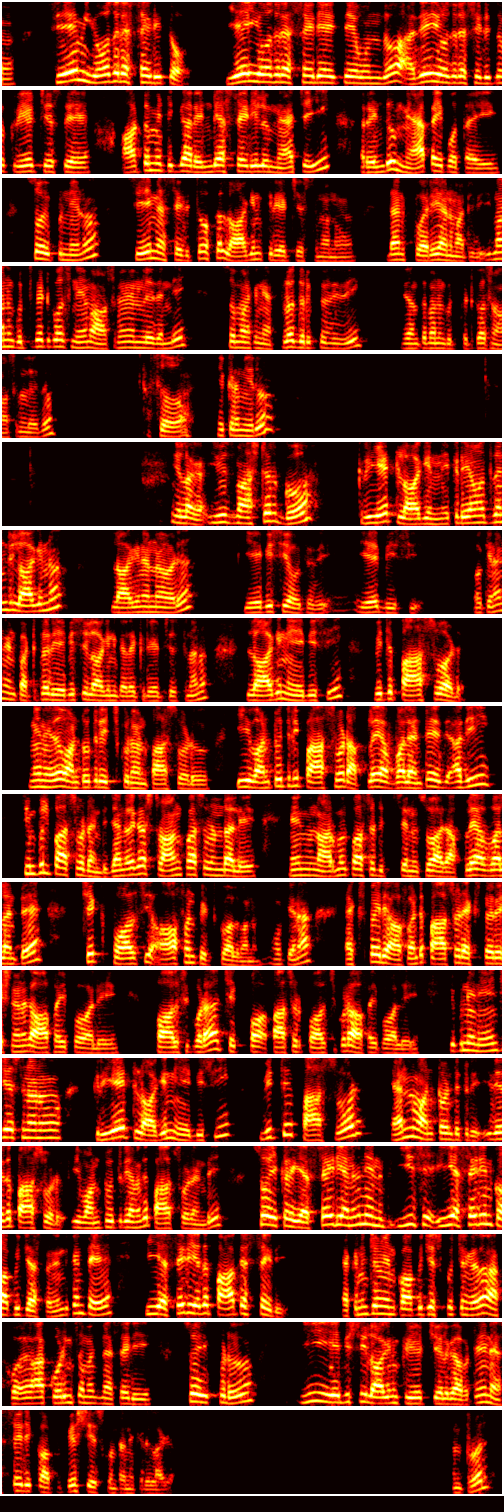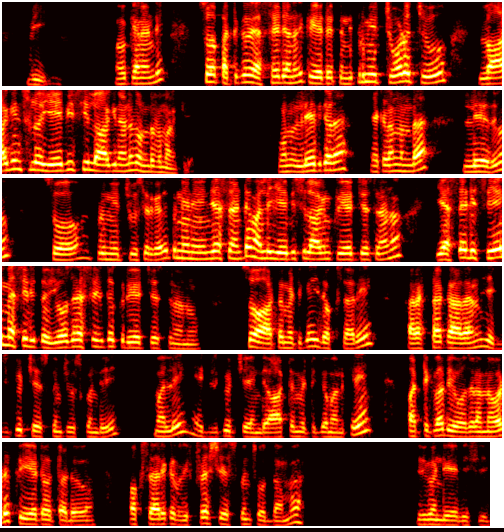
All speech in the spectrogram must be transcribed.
సేమ్ యూజర్ ఎస్ఐడితో ఏ యూజర్ ఎస్ఐడి అయితే ఉందో అదే యూజర్ ఎస్ఐడితో క్రియేట్ చేస్తే ఆటోమేటిక్గా రెండు ఎస్ఐడిలు మ్యాచ్ అయ్యి రెండు మ్యాప్ అయిపోతాయి. సో ఇప్పుడు నేను సేమ్ ఎస్ఐడితో ఒక లాగిన్ క్రియేట్ చేస్తున్నాను. దాని క్వరీ అనమాట ఇది. ఇది మనం గుర్తుపెట్టుకోవాల్సిన ఏం అవసరం ఏం లేదండి. సో మనకి నెట్లో దొరుకుతుంది ఇది. ఇదంతా మనం గుర్తుపెట్టుకోవాల్సిన అవసరం లేదు. సో ఇక్కడ మీరు ఇలాగ use master go create login ఇక్కడ ఏమవుతుందండి? లాగిన్ లాగిన్ అన్నవాడు ఏబిసి అవుతుంది. ఏబిసి ఓకేనా? నేను పర్టికులర్ ఏబిసి లాగిన్ కదా క్రియేట్ చేస్తున్నాను. లాగిన్ ఏబిసి విత్ పాస్వర్డ్ నేను ఏదో వన్ టూ త్రీ ఇచ్చుకున్నాను పాస్వర్డ్ ఈ one two three password apply అవ్వాలంటే అది సింపుల్ పాస్వర్డ్ అండి. జనరల్గా స్ట్రాంగ్ పాస్వర్డ్ ఉండాలి. నేను నార్మల్ పాస్వర్డ్ ఇచ్చాను సో అది అప్లై అవ్వాలంటే చెక్ పాలసీ ఆఫ్ అని పెట్టుకోవాలి మనం. ఓకేనా ఎక్స్పైరీ ఆఫ్ అంటే పాస్వర్డ్ ఎక్స్పైరేషన్ అనేది ఆఫ్ అయిపోవాలి. పాలసీ కూడా చెక్ పాస్వర్డ్ పాలసీ కూడా ఆఫ్ అయిపోవాలి. ఇప్పుడు నేను ఏం చేస్తున్నాను? Create login ABC with password N one twenty three ఇదేదో పాస్వర్డ్ ఈ వన్ టూ త్రీ అనేది పాస్వర్డ్ అండి. సో ఇక్కడ ఎస్ఐడి అనేది నేను ఈ ఈ ఎస్ఐడిని కాపీ చేస్తాను. ఎందుకంటే ఈ ఎస్ఐడి ఏదో పాత ఎస్ఐడి ఎక్కడి నుంచో నేను కాపీ చేసుకొచ్చాను కదా ఆ కో- ఆ కోడింగ్ సంబంధించిన ఎస్ఐడి సో ఇప్పుడు ఈ ఏబిసి లాగిన్ క్రియేట్ చేయాలి కాబట్టి నేను ఎస్ఐడి కాపీ పేస్ట్ చేసుకుంటాను ఇక్కడ ఇలాగా. కంట్రోల్ వి ఓకేనండి? సో పర్టికులర్ ఎస్ఐడి అనేది క్రియేట్ అయిపోయింది. ఇప్పుడు మీరు చూడొచ్చు లాగిన్స్లో ఏబిసి లాగిన్ అనేది ఉండదు మనకి. లేదు కదా? ఎక్కడన్నా ఉందా? లేదు. సో ఇప్పుడు మీరు చూసారు కదా? ఇప్పుడు నేను ఏం చేస్తానంటే మళ్ళీ ఏబిసి లాగిన్ క్రియేట్ చేస్తున్నాను. ఎస్ఐడి సేమ్ ఎస్ఐడితో యూజర్ ఎస్ఐడితో క్రియేట్ చేస్తున్నాను. సో ఆటోమేటిక్గా ఇది ఒకసారి కరెక్టా కాదా అని ఎగ్జిక్యూట్ చేసుకుని చూసుకోండి. మళ్ళీ ఎగ్జిక్యూట్ చేయండి ఆటోమేటిక్గా మనకి పర్టికులర్ యూజర్ అన్నవాడు క్రియేట్ అవుతాడు. ఒకసారి ఇక్కడ రిఫ్రెష్ చేసుకుని చూద్దాము. ఇదిగోండి ఏబిసి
